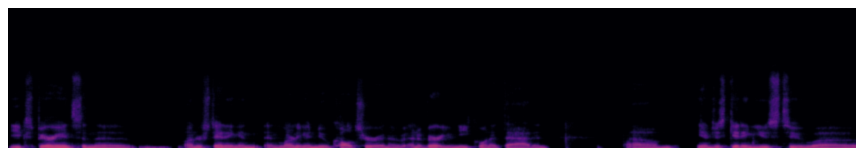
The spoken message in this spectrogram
the experience and the understanding and, and learning a new culture and a, and a very unique one at that, and um, you know, just getting used to uh,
